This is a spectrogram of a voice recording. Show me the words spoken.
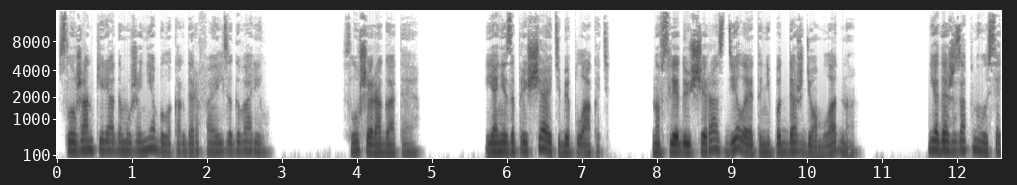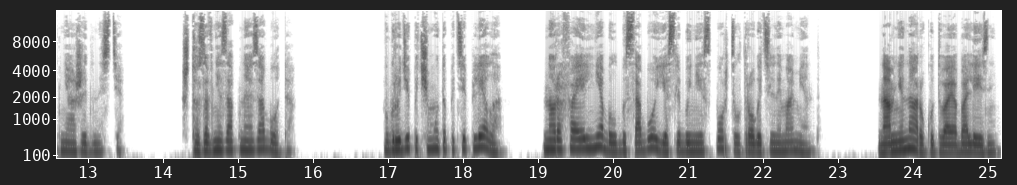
Служанки рядом уже не было, когда Рафаэль заговорил. «Слушай, рогатая, я не запрещаю тебе плакать, но в следующий раз делай это не под дождем, ладно?» Я даже запнулась от неожиданности. Что за внезапная забота? В груди почему-то потеплело, но Рафаэль не был бы собой, если бы не испортил трогательный момент. «Нам не на руку твоя болезнь»,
